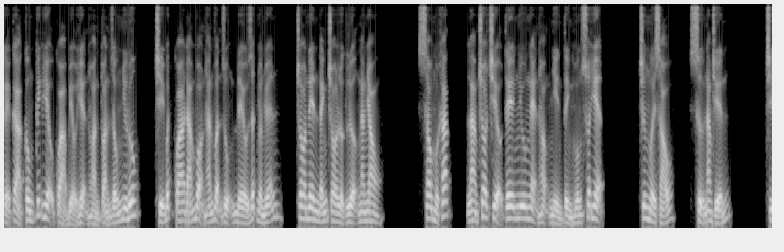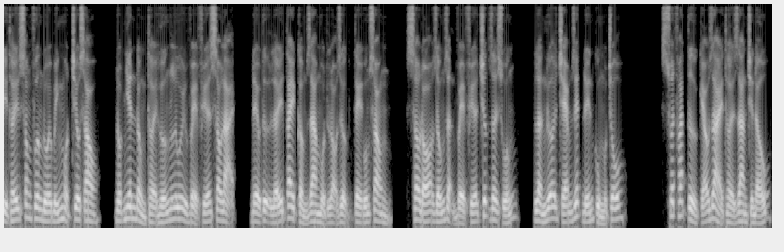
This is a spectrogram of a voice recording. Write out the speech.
kể cả công kích hiệu quả biểu hiện hoàn toàn giống như lúc, chỉ bất quá đám bọn hắn vận dụng đều rất nhuần nhuyễn, cho nên đánh cho lực lượng ngang nhau. Sau một khắc, làm cho triệu tê như nghẹn họng nhìn tình huống xuất hiện. Chương mười sáu sử nam chiến. Chỉ thấy song phương đối bính một chiêu sau, đột nhiên đồng thời hướng lui về phía sau lại, đều tự lấy tay cầm ra một lọ dược tê uống xong, sau đó giống giận về phía trước rơi xuống lần nữa chém giết đến cùng một chỗ. Xuất phát từ kéo dài thời gian chiến đấu,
